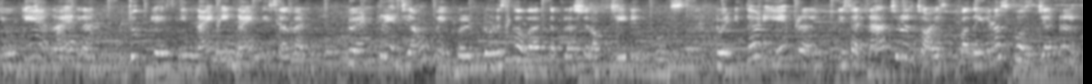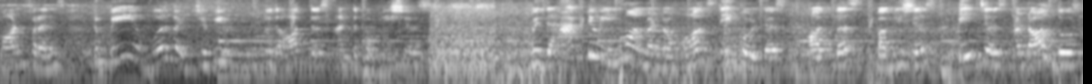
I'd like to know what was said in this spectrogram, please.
UK and Ireland took place in 1997 to encourage young people to discover the pleasure of reading books. 23rd April is a natural choice for the UNESCO's General Conference to pay a worldwide tribute to the authors and the publishers. With the active involvement of all stakeholders, authors, publishers, teachers, and all those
